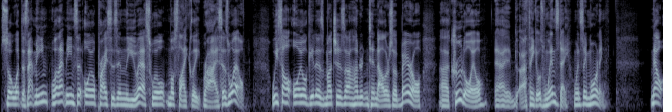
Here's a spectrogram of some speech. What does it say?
So what does that mean? Well, that means that oil prices in the U.S. will most likely rise as well. We saw oil get as much as $110 a barrel, uh, crude oil. Uh, I think it was Wednesday, Wednesday morning. Now,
